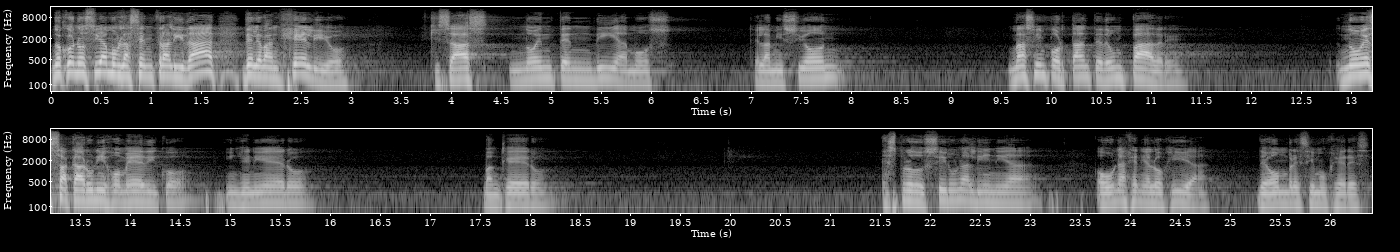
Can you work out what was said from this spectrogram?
No conocíamos la centralidad del Evangelio. Quizás no entendíamos que la misión más importante de un padre no es sacar un hijo médico, ingeniero, banquero, es producir una línea o una genealogía de hombres y mujeres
